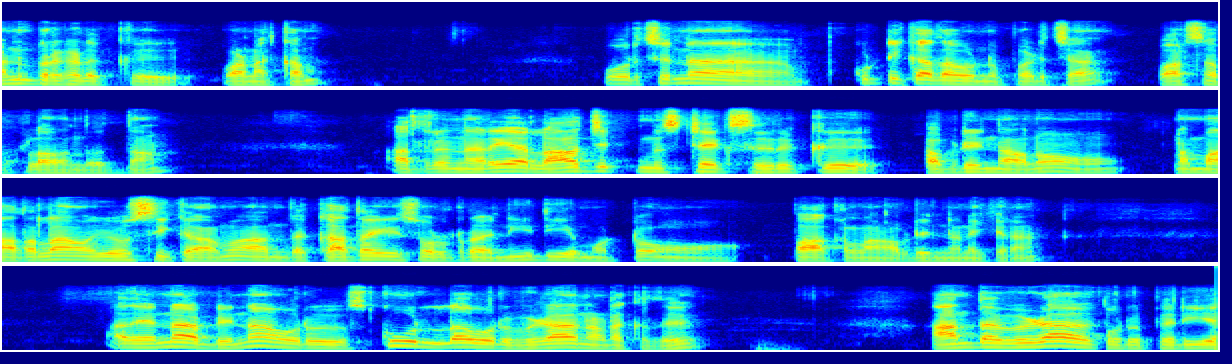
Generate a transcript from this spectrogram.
அன்பர்களுக்கு வணக்கம். ஒரு சின்ன குட்டி கதை ஒன்று படித்தேன் வாட்ஸ்அப்பில் வந்தது தான் அதில் நிறைய லாஜிக் மிஸ்டேக்ஸ் இருக்குது அப்படின்னாலும் நம்ம அதெல்லாம் யோசிக்காமல் அந்த கதை சொல்கிற நீதியை மட்டும் பார்க்கலாம் அப்படின்னு நினைக்கிறேன். அது என்ன அப்படின்னா ஒரு ஸ்கூலில் ஒரு விழா நடக்குது. அந்த விழா ஒரு பெரிய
